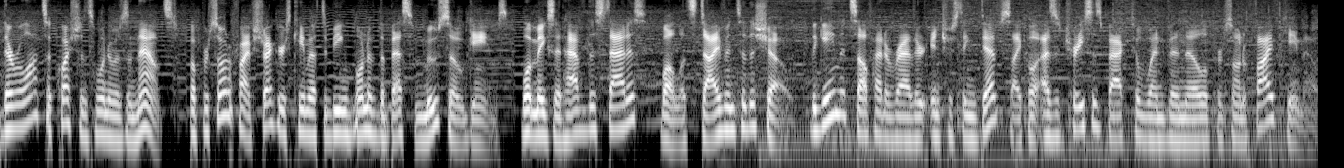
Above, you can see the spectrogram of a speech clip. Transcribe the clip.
There were lots of questions when it was announced, but Persona 5 Strikers came out to being one of the best Musou games. What makes it have this status? Well, let's dive into the show. The game itself had a rather interesting dev cycle as it traces back to when vanilla Persona 5 came out.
